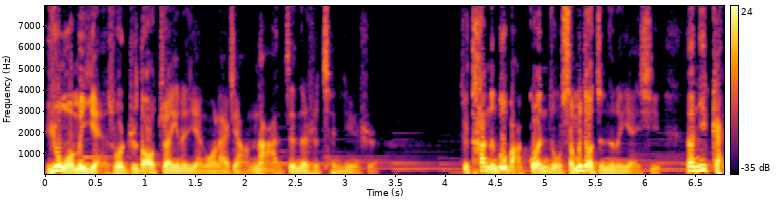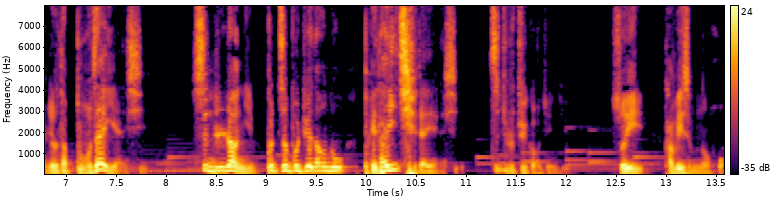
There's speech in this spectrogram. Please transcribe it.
用我们演说之道专业的眼光来讲，那真的是沉浸式。就他能够把观众什么叫真正的演戏，让你感觉他不在演戏，甚至让你不知不觉当中陪他一起在演戏，这就是最高境界。所以他为什么能火？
